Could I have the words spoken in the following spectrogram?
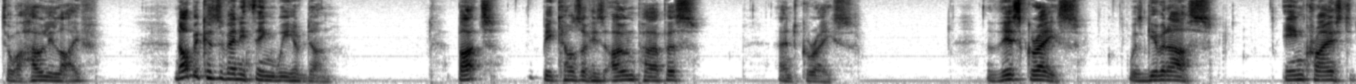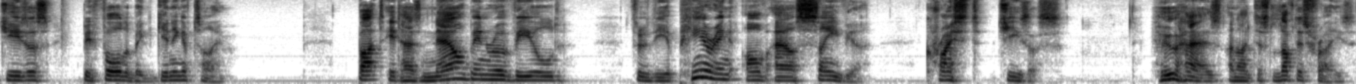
to a holy life, not because of anything we have done, but because of his own purpose and grace. This grace was given us in Christ Jesus before the beginning of time, but it has now been revealed through the appearing of our Saviour, Christ Jesus, who has, and I just love this phrase,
